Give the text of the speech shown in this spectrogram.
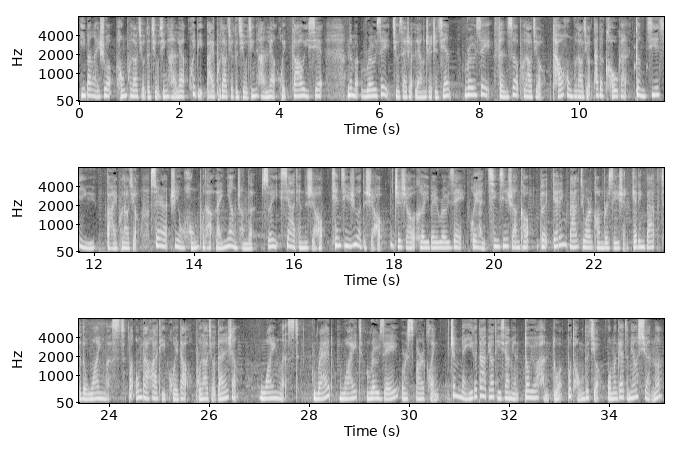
一般来说，红葡萄酒的酒精含量会比白葡萄酒的酒精含量会高一些，那么 rosé 就在这两者之间。Rosé 粉色葡萄酒、桃红葡萄酒，它的口感更接近于白葡萄酒。虽然是用红葡萄来酿成的，所以夏天的时候，天气热的时候，这时候喝一杯 Rosé 会很清新爽口。But getting back to our conversation, getting back to the wine list，那我们把话题回到葡萄酒单上。Wine list。Red, white, rosé or sparkling，这每一个大标题下面都有很多不同的酒，我们该怎么样选呢？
